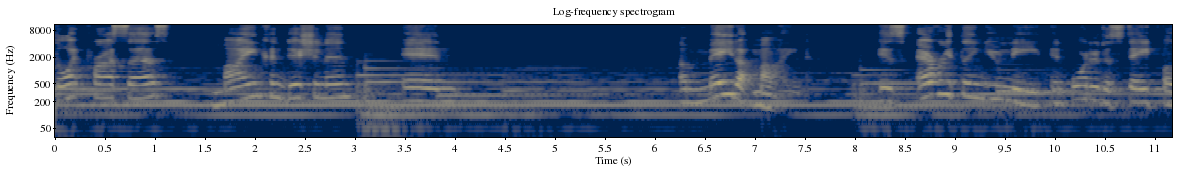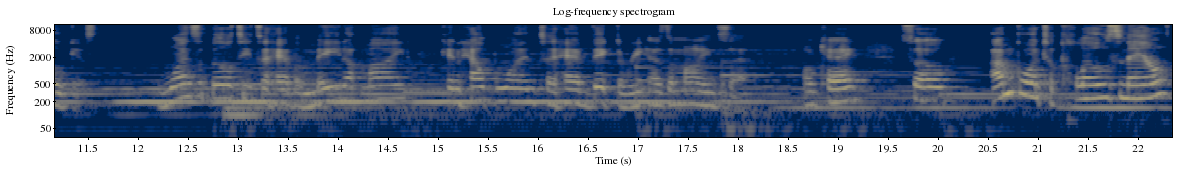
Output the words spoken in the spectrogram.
thought process, mind conditioning, and a made up mind is everything you need in order to stay focused. One's ability to have a made up mind can help one to have victory as a mindset. Okay? So I'm going to close now.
